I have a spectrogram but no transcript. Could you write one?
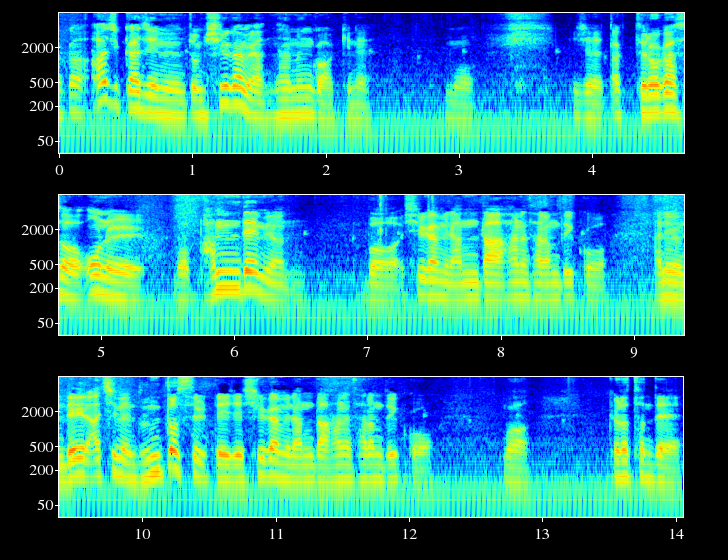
약간 아직까지는 좀 실감이 안 나는 것 같긴 해 뭐 이제 딱 들어가서 오늘 뭐 밤 되면 뭐 실감이 난다 하는 사람도 있고 아니면 내일 아침에 눈 떴을 때 이제 실감이 난다 하는 사람도 있고 뭐 그렇던데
